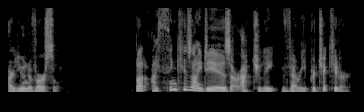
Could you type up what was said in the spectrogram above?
are universal. But I think his ideas are actually very particular.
